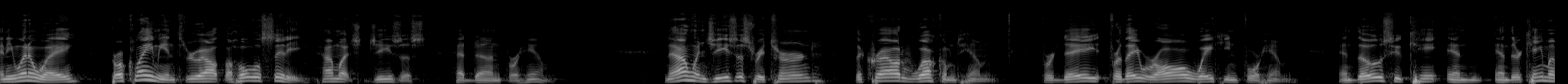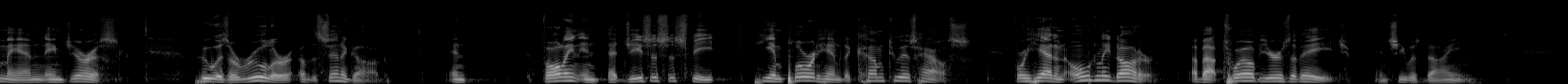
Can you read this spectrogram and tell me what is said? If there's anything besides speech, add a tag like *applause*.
And he went away, proclaiming throughout the whole city how much Jesus had done for him. Now, when Jesus returned, the crowd welcomed him, for they, for they were all waiting for him. And those who came, and, and there came a man named Jairus, who was a ruler of the synagogue. And falling in, at Jesus' feet, he implored him to come to his house, for he had an only daughter, about 12 years of age and she was dying.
